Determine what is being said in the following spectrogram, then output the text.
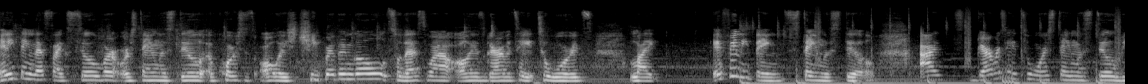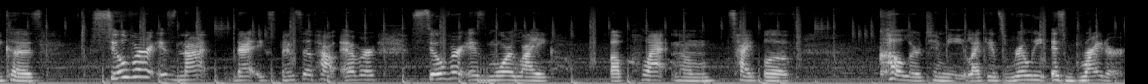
anything that's like silver or stainless steel, of course, is always cheaper than gold. So that's why I always gravitate towards like if anything stainless steel. I gravitate towards stainless steel because silver is not that expensive. However silver is more like a platinum type of color to me. Like it's really it's brighter.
